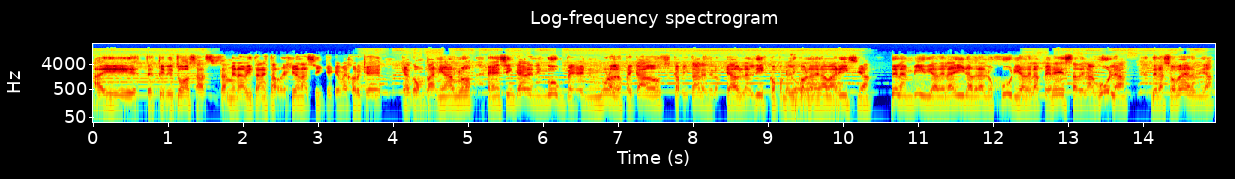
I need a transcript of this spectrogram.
ahí este, espirituosas también habitan esta región, así que qué mejor que, que acompañarlo, eh, sin caer en, ningún, en ninguno de los pecados capitales de los que habla el disco, porque el disco habla de la avaricia, de la envidia, de la ira, de la lujuria, de la pereza, de la gula, de la soberbia,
